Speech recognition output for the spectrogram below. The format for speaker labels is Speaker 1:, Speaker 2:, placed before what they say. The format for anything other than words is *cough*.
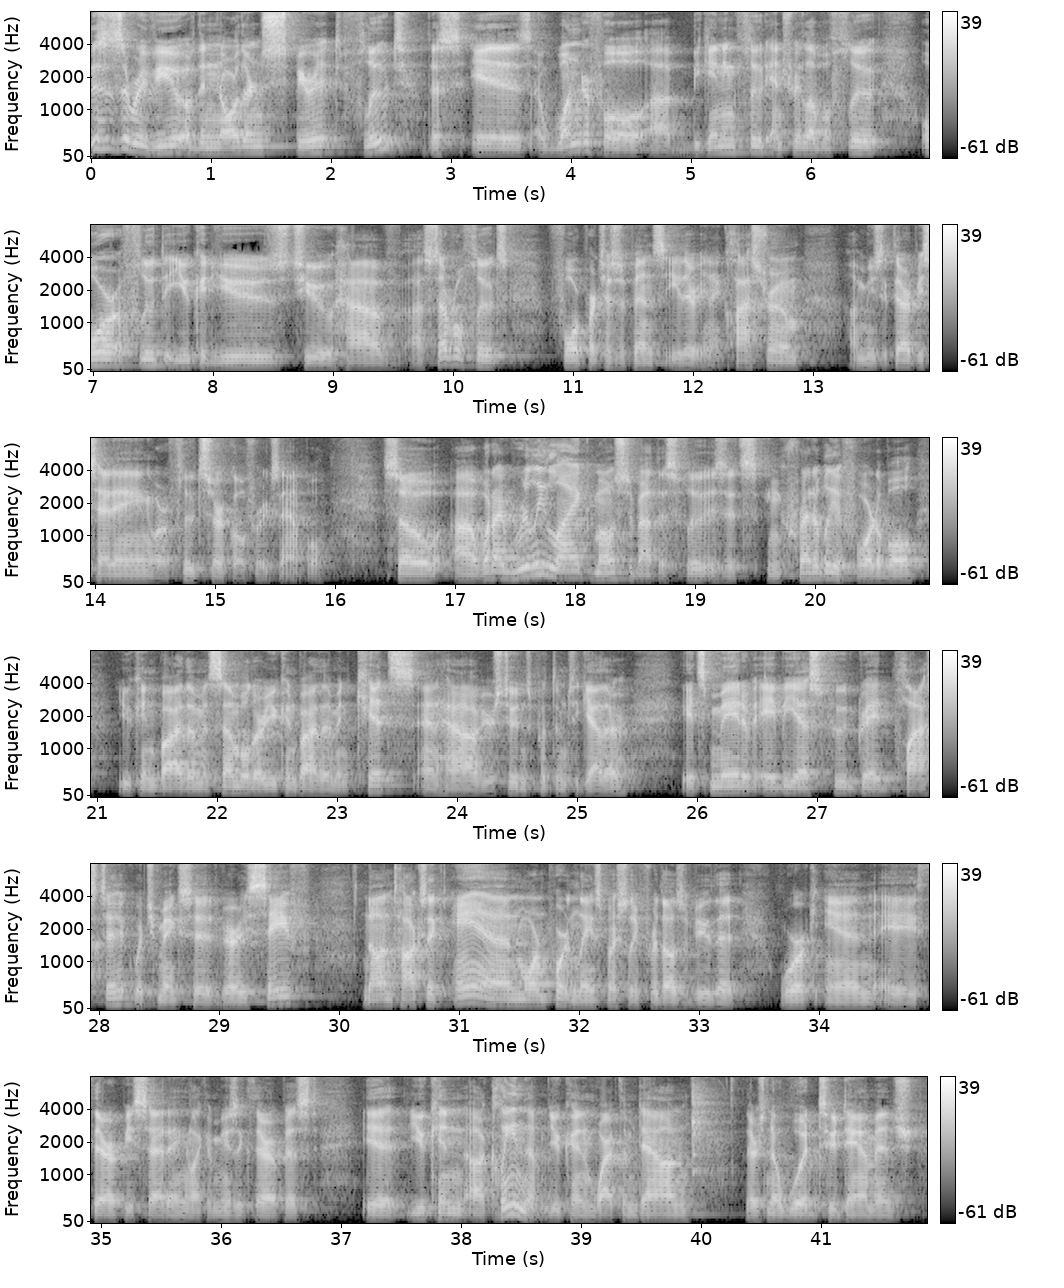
Speaker 1: This is a review of the Northern Spirit Flute. This is a wonderful uh, beginning flute, entry-level flute, or a flute that you could use to have uh, several flutes for participants either in a classroom, a music therapy setting, or a flute circle, for example. So uh, what I really like most about this flute is it's incredibly affordable. You can buy them assembled or you can buy them in kits and have your students put them together. It's made of ABS food grade plastic, which makes it very safe non-toxic, and more importantly, especially for those of you that work in a therapy setting like a music therapist, it, you can uh, clean them. You can wipe them down. There's no wood to damage,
